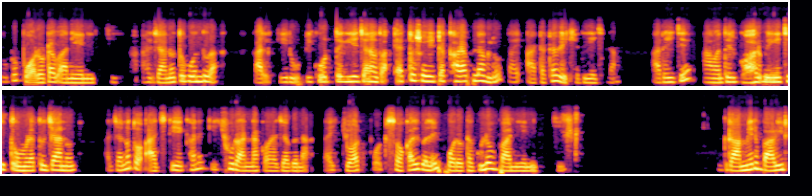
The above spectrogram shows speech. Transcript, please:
দুটো পরোটা বানিয়ে নিচ্ছি। আর জানো তো বন্ধুরা, কালকে রুটি করতে গিয়ে জানো তো এত শরীরটা খারাপ লাগল, তাই আটাটা রেখে দিয়েছিলাম। আর এই যে আমাদের ঘর ভেঙেছে, তোমরা তো জানো আর জানো তো, আজকে এখানে কিছু রান্না করা যাবে না। তাই চটপট সকালবেলায় পরোটাগুলো বানিয়ে নিচ্ছি। গ্রামের বাড়ির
